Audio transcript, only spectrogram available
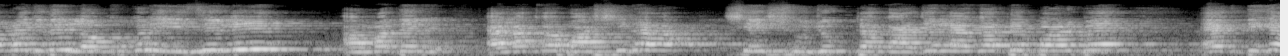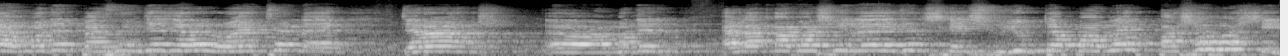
আমরা যদি লক্ষ্য করি ইজিলি আমাদের এলাকাবাসীরা সেই সুযোগটা কাজে লাগাতে পারবে। একদিকে আমাদের প্যাসেঞ্জার যারা রয়েছেন যারা এলাকাবাসী রয়েছেন, সেই সুযোগটা পাবে। পাশাপাশি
